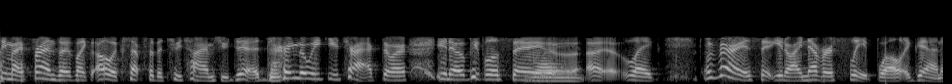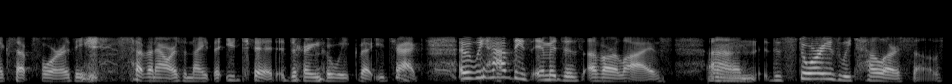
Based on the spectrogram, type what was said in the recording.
see my friends." I was like, "Oh, except for the two times you did during the week you tracked," or you know, people say right. uh, like various, you know, I never sleep. Well, again, except for the seven hours a night that you did during the week that you tracked. I mean, we have these images of our lives, um, the stories we tell ourselves,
